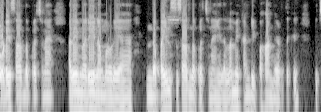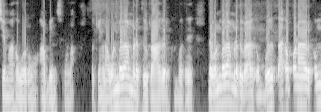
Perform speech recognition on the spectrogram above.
தொடை சார்ந்த பிரச்சனை அதே மாதிரி நம்மளுடைய இந்த பைல்ஸ் சார்ந்த பிரச்சனை இதெல்லாமே கண்டிப்பாக அந்த இடத்துக்கு நிச்சயமாக வரும் அப்படின்னு சொல்லலாம். ஓகேங்களா? ஒன்பதாம் இடத்தில் ராகு இருக்கும்போது இந்த ஒன்பதாம் இடத்தில் ராகு இருக்கும்போது தகப்பனாருக்கும்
